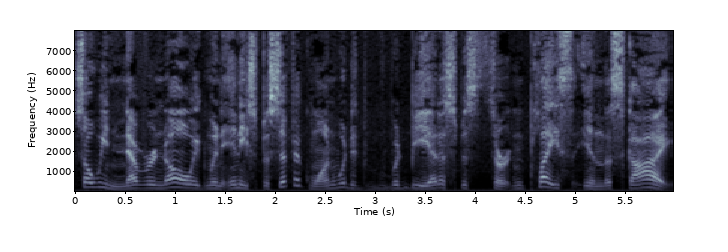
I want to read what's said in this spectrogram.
So we never know when any specific one would would be at a certain place in the sky.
